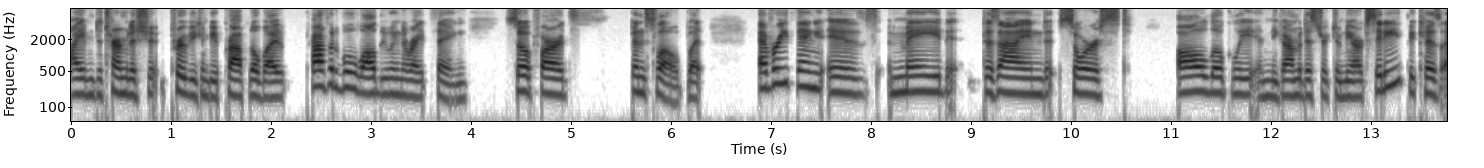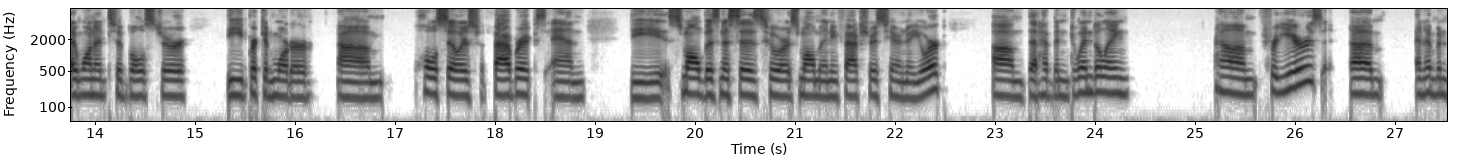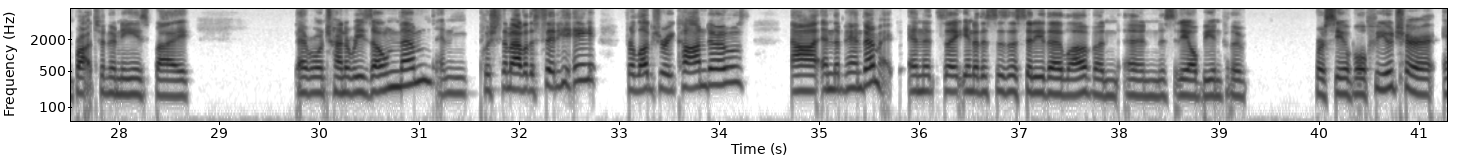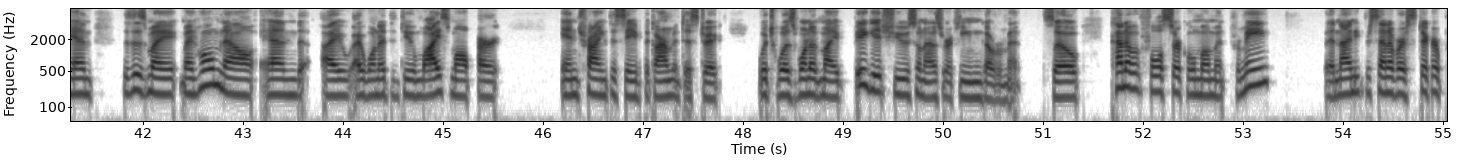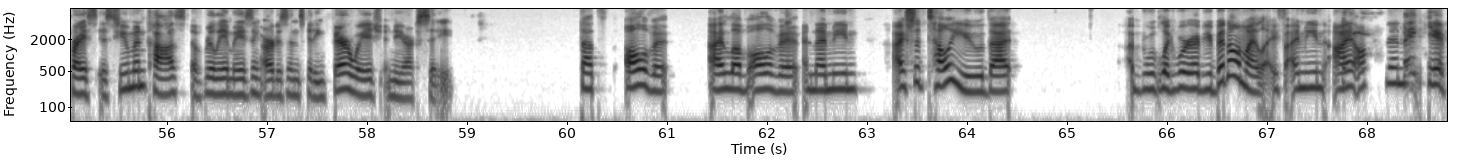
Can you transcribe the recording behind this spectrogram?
I am determined to sh- prove you can be profitable by profitable while doing the right thing. So far, it's been slow, but everything is made, designed, sourced, all locally in the Garment District of New York City because I wanted to bolster the brick and mortar um, wholesalers for fabrics and the small businesses who are small manufacturers here in New York um, that have been dwindling um, for years um, and have been brought to their knees by everyone trying to rezone them and push them out of the city for luxury condos uh, and the pandemic. And it's a, you know, this is a city that I love and, and the city I'll be in for the foreseeable future. And this is my, my home now. And I, I wanted to do my small part in trying to save the garment district, which was one of my big issues when I was working in government. So kind of a full circle moment for me. That 90% of our sticker price is human cost of really amazing artisans getting fair wage in New York City. That's all of it. I love all of it. And I mean, I should tell you that, like, where have you been all my life? I mean, I often. Thank you.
